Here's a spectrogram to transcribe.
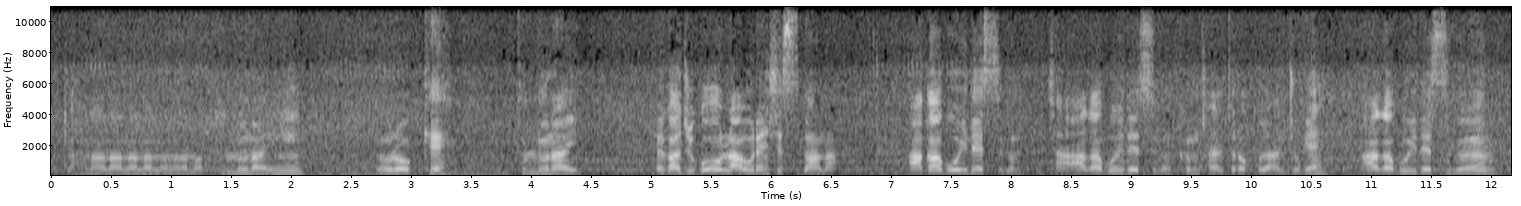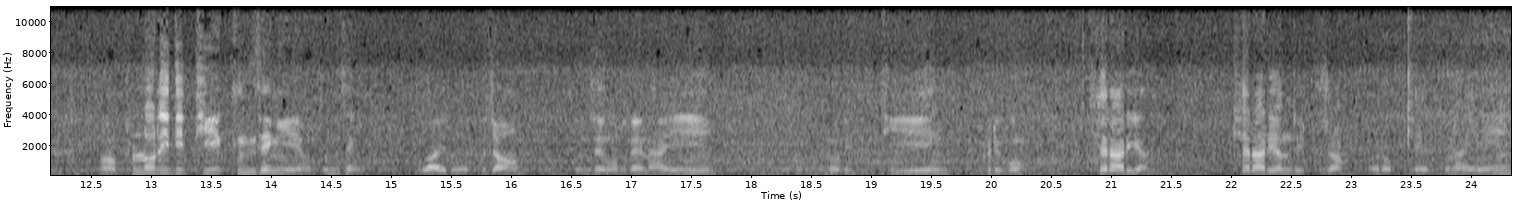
이렇게 하나하나하나하나 막 둘루나이. 요렇게 둘루나이. 해가지고 라우렌시스도 하나. 아가보이데스금. 자, 아가보이데스금. 금 잘 들었고요. 안쪽에. 아가보이데스금. 어, 플로리디티 군생이에요. 군생. 이 아이도 예쁘죠? 군생으로 된 아이. 플로리디티. 그리고 테라리언. 테라리언도 이쁘죠? 요렇게 예쁜 아이.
